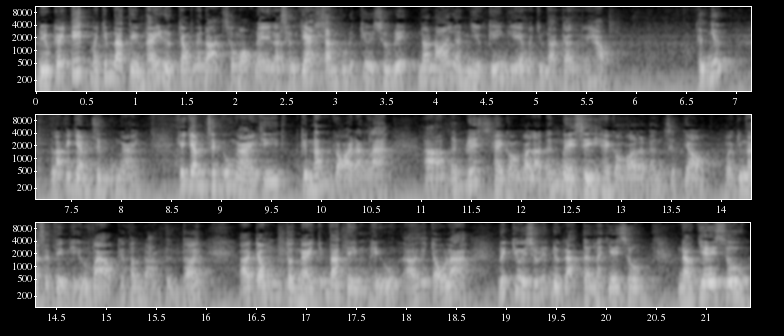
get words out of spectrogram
Điều kế tiếp mà chúng ta tìm thấy được trong cái đoạn số 1 này là sự giáng sanh của Đức Chúa Giêsu Christ. Nó nói lên nhiều ký nghĩa mà chúng ta cần phải học. Thứ nhất là cái danh xưng của ngài. Cái danh xưng của ngài thì kinh thánh gọi rằng là à, đấng Christ hay còn gọi là đấng Messi hay còn gọi là đấng sức giàu. Mà chúng ta sẽ tìm hiểu vào cái phân đoạn tuần tới. Ở trong tuần này chúng ta tìm hiểu ở cái chỗ là Đức Chúa Giêsu Christ được đặt tên là Giêsu. Nào Giêsu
